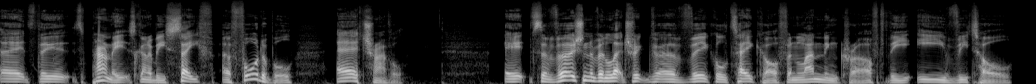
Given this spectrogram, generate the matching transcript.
it's the it's, apparently it's going to be safe, affordable air travel. It's a version of an electric uh, vehicle takeoff and landing craft, the eVTOL,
